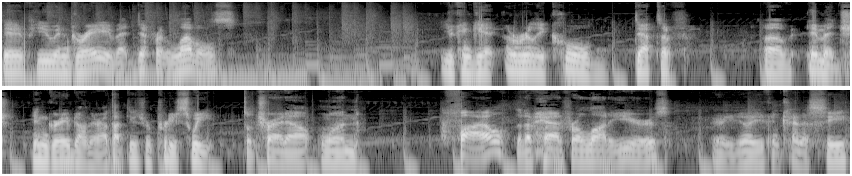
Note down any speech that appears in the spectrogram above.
if you engrave at different levels, you can get a really cool depth of of image engraved on there. I thought these were pretty sweet. So try it out one file that I've had for a lot of years. There you go, you can kind of see.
